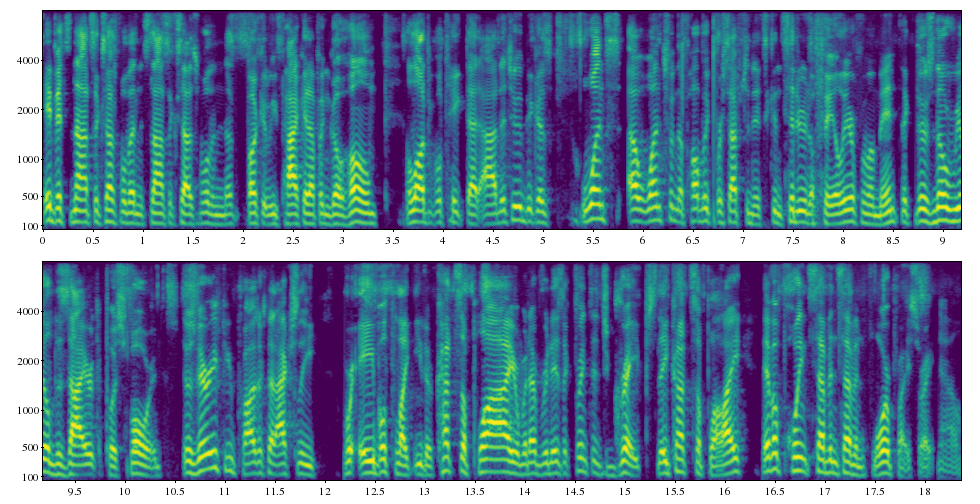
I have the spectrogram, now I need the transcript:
If it's not successful, then it's not successful. Then the- fuck it, we pack it up and go home. A lot of people take that attitude because once uh, once from the public perception, it's considered a failure from a mint. Like there's no real desire to push forward. There's very few projects that actually were able to like either cut supply or whatever it is. Like for instance, grapes, they cut supply. They have a 0.77 floor price right now.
